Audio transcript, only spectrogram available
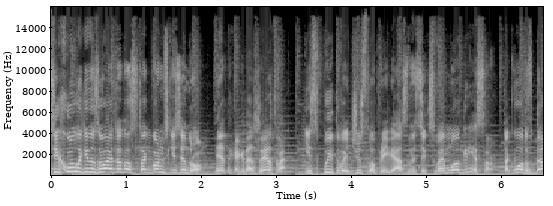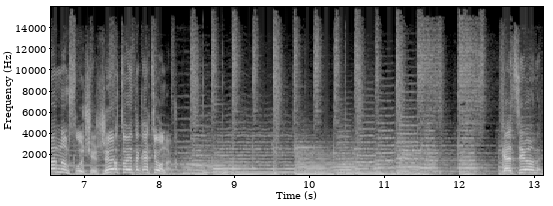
Психологи называют это стокгольмский синдром. Это когда жертва испытывает чувство привязанности к своему агрессору. Так вот, в данном случае жертва это котенок. Котенок,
